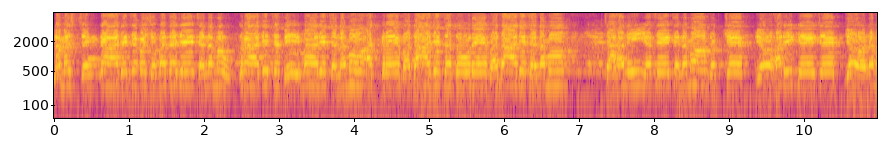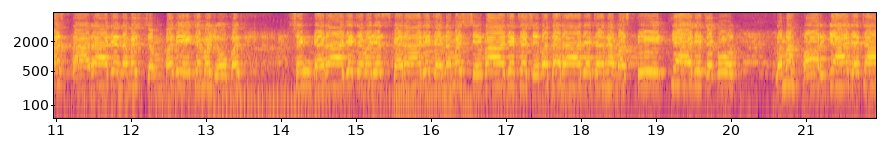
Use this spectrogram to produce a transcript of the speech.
नमः शृङ्गाय च पशुपतये च नम उग्राय च भीमाय च नमो अग्रे वधाय च दूरे वधाय च नमो च हनीयसे च नमो वृक्षेभ्यो हरिकेशेभ्यो नमस्ताराय नमः शम्भवे च मयोप शङ्कराय च मयस्कराय च नमः शिवाय च शिवधराय च नमस्तीत्याय च गो नमः पार्याय च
